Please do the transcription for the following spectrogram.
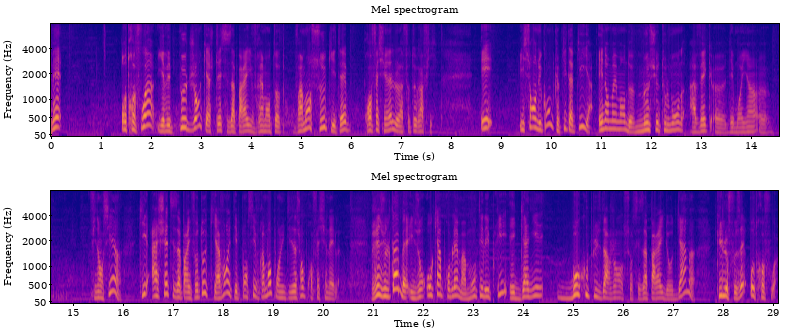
Mais autrefois, il y avait peu de gens qui achetaient ces appareils vraiment top. Vraiment ceux qui étaient professionnels de la photographie. Et ils se sont rendus compte que petit à petit, il y a énormément de monsieur tout le monde avec euh, des moyens euh, financiers qui achètent ces appareils photo qui avant étaient pensés vraiment pour une utilisation professionnelle. Résultat, ben, ils n'ont aucun problème à monter les prix et gagner beaucoup plus d'argent sur ces appareils de haut de gamme qu'ils le faisaient autrefois.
